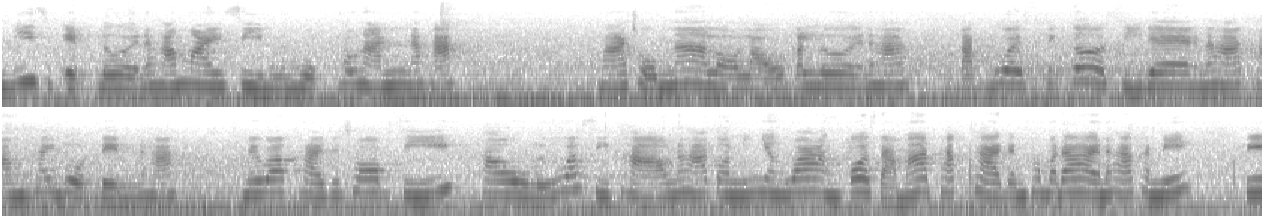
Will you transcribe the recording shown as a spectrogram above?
2021 เลยนะคะไม่46,000เท่านั้นนะคะ มาโฉมหน้าหล่อเหลากันเลยนะคะ ตัดด้วยสติกเกอร์สีแดงนะคะทำให้โดดเด่นนะคะไม่ว่าใครจะชอบสีเทาหรือว่าสีขาวนะคะ ตอนนี้ยังว่างก็สามารถทักทายกันเข้ามาได้นะคะคันนี้ ปี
